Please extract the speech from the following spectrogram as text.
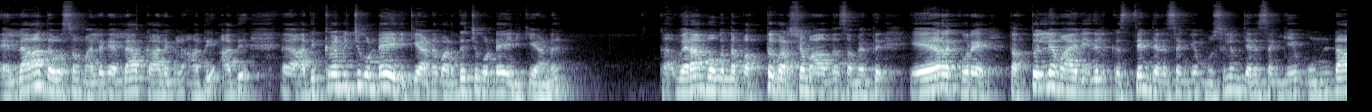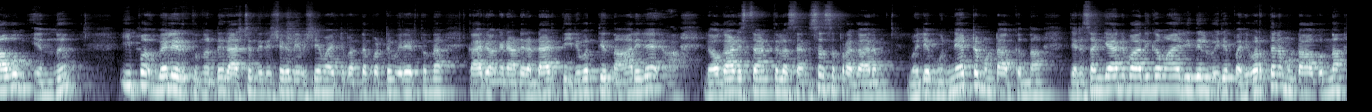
എല്ലാ ദിവസവും അല്ലെങ്കിൽ എല്ലാ കാലങ്ങളും അതി അതി അതിക്രമിച്ചുകൊണ്ടേയിരിക്കുകയാണ് വർദ്ധിച്ചു കൊണ്ടേ ഇരിക്കുകയാണ് ക- വരാൻ പോകുന്ന പത്ത് വർഷമാകുന്ന സമയത്ത് ഏറെക്കുറെ തത്തുല്യമായ രീതിയിൽ ക്രിസ്ത്യൻ ജനസംഖ്യയും മുസ്ലിം ജനസംഖ്യയും ഉണ്ടാവും എന്ന് ഇപ്പോൾ വിലയിരുത്തുന്നുണ്ട്. രാഷ്ട്രീയ നിരീക്ഷകർ ഈ വിഷയമായിട്ട് ബന്ധപ്പെട്ട് വിലയിരുത്തുന്ന കാര്യം അങ്ങനെയാണ്. രണ്ടായിരത്തി ഇരുപത്തി നാലിലെ ലോകാടിസ്ഥാനത്തിലുള്ള സെൻസസ് പ്രകാരം വലിയ മുന്നേറ്റമുണ്ടാക്കുന്ന ജനസംഖ്യാനുപാതികമായ രീതിയിൽ വലിയ പരിവർത്തനമുണ്ടാകുന്ന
